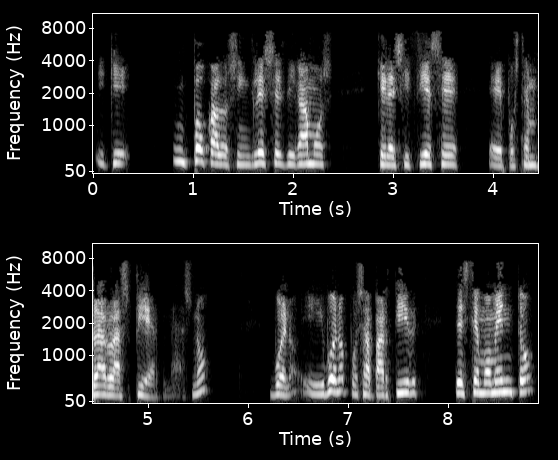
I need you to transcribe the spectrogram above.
y que un poco a los ingleses, digamos, que les hiciese eh, pues temblar las piernas, ¿no? Bueno, y bueno, pues a partir de este momento,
